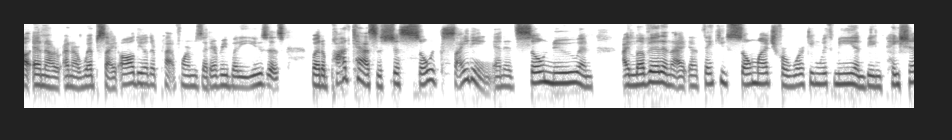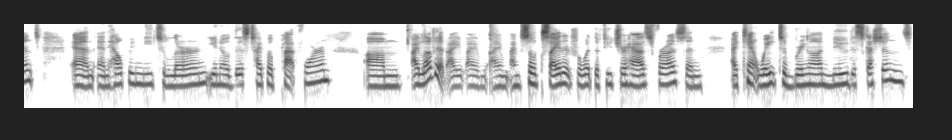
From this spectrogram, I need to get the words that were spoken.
uh, and our and our website, all the other platforms that everybody uses. But a podcast is just so exciting and it's so new and I love it. And I uh, thank you so much for working with me and being patient and and helping me to learn, you know, this type of platform. Um, I love it. I, I, I'm, I'm so excited for what the future has for us. And I can't wait to bring on new discussions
